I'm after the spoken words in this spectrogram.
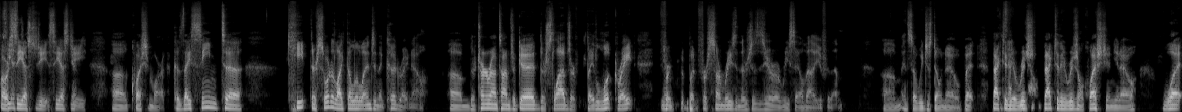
or CSG, CSG, CSG yeah. uh, question mark because they seem to keep they're sort of like the little engine that could right now. Um, their turnaround times are good. Their slabs are they look great. For but for some reason there's just zero resale value for them. Um, and so we just don't know. But back exactly. to the original back to the original question, you know, what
